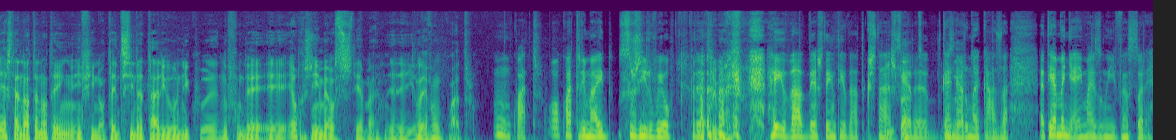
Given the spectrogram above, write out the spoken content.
esta nota não tem, enfim, não tem destinatário único. No fundo é, é, é o regime, é o sistema. E leva um 4. Um 4 ou 4,5, sugiro eu, para a idade desta entidade que está à espera de ganhar exato. uma casa. Até amanhã em mais um E Vencedor é.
